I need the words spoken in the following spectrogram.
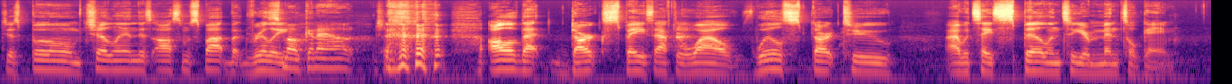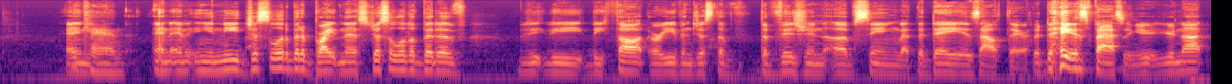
Just boom, chill in this awesome spot. But really, Smoking out. all of that dark space after a while will start to i would say spill into your mental game It can. And and, you need just a little bit of brightness just a little bit of the the, the thought or even just the the vision of seeing that the day is out there. The day is passing. You, you're not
